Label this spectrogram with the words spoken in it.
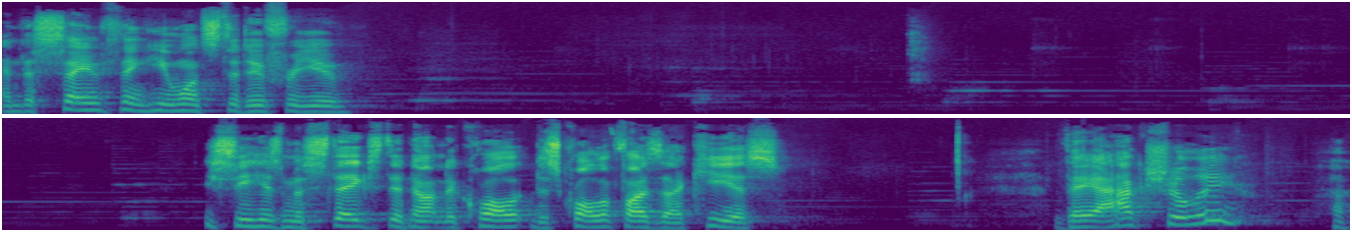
And the same thing He wants to do for you. You see, his mistakes did not disqualify Zacchaeus. They actually,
